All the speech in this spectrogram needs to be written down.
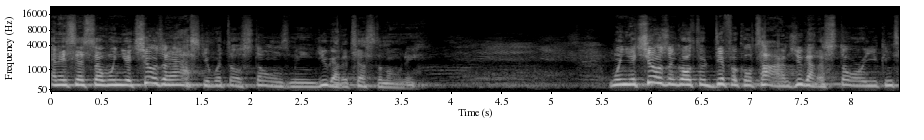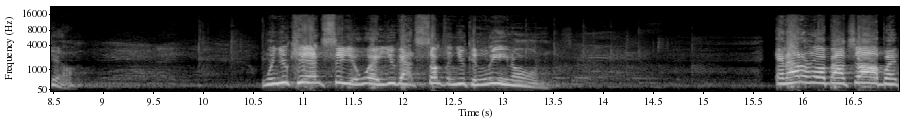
And he says, So when your children ask you what those stones mean, you got a testimony. When your children go through difficult times, you got a story you can tell. When you can't see your way, you got something you can lean on. And I don't know about y'all, but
